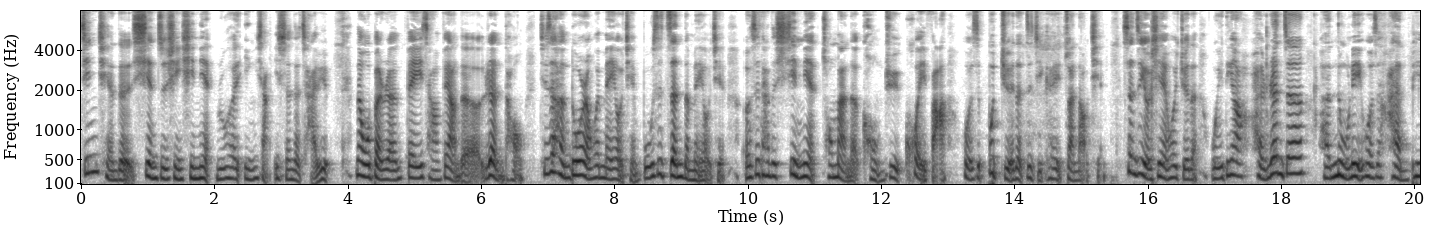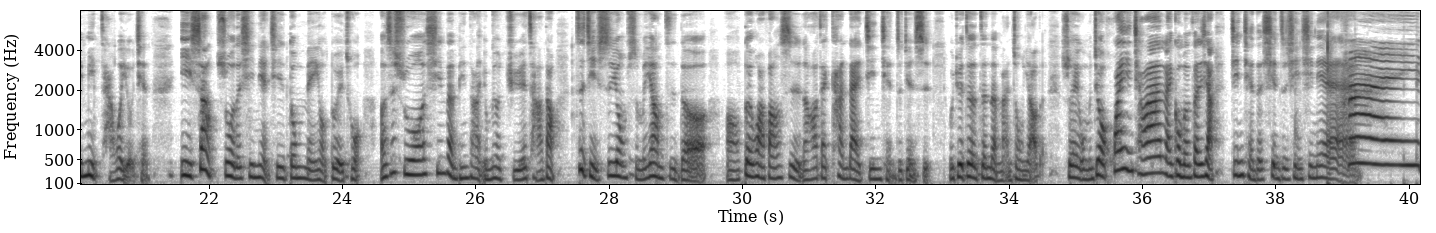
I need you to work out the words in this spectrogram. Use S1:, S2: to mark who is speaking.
S1: 金钱的限制性信念如何影响一生的财运？那我本人非常非常的认同。其实很多人会没有钱，不是真的没有钱，而是他的信念充满了恐惧、匮乏，或者是不觉得自己可以赚到钱。甚至有些人会觉得，我一定要很认真、很努力，或者是很拼命才会有钱。以上所有的信念其实都没有对错，而是说新粉平常有没有觉察到自己是用什么样子的。哦，对话方式，然后再看待金钱这件事，我觉得这个真的蛮重要的，所以我们就欢迎乔安来跟我们分享金钱的限制性信念。
S2: 嗨，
